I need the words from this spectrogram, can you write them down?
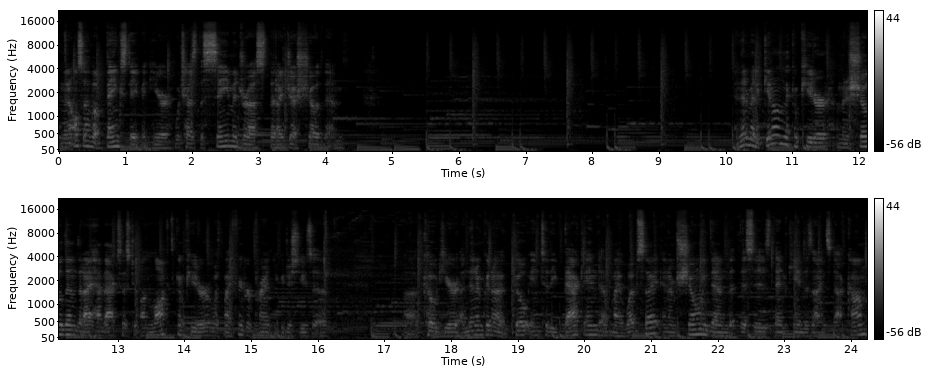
And then I also have a bank statement here, which has the same address that I just showed them. And then I'm going to get on the computer. I'm going to show them that I have access to unlock the computer with my fingerprint. You could just use a, a code here. And then I'm going to go into the back end of my website and I'm showing them that this is thencandesigns.com.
